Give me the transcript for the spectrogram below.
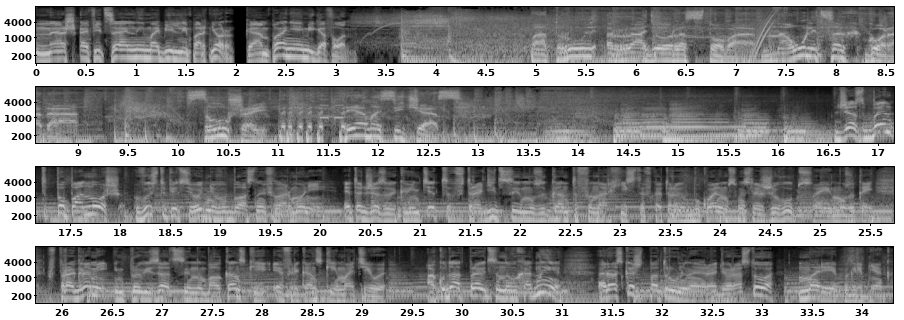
Наш официальный мобильный партнер – компания «Мегафон». Патруль радио Ростова. На улицах города. Слушай прямо сейчас. Джаз-бенд «Попонож» выступит сегодня в областной филармонии. Это джазовый квинтет в традиции музыкантов-анархистов, которые в буквальном смысле живут своей музыкой. В программе импровизации на балканские и африканские мотивы. А куда отправиться на выходные, расскажет патрульное радио Ростова Мария Погребняк.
